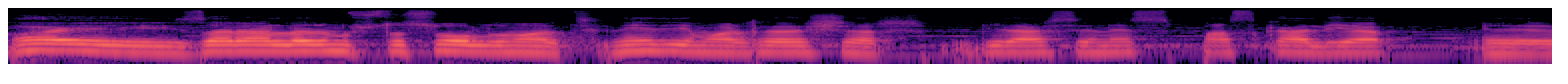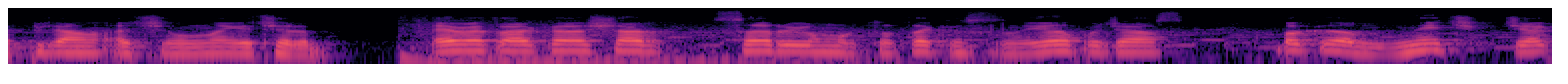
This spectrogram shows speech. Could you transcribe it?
Ay zararların ustası oldum artık. Ne diyeyim arkadaşlar? Dilerseniz Paskalya e, plan açılımına geçelim. Evet arkadaşlar sarı yumurta takısını yapacağız. Bakalım ne çıkacak.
